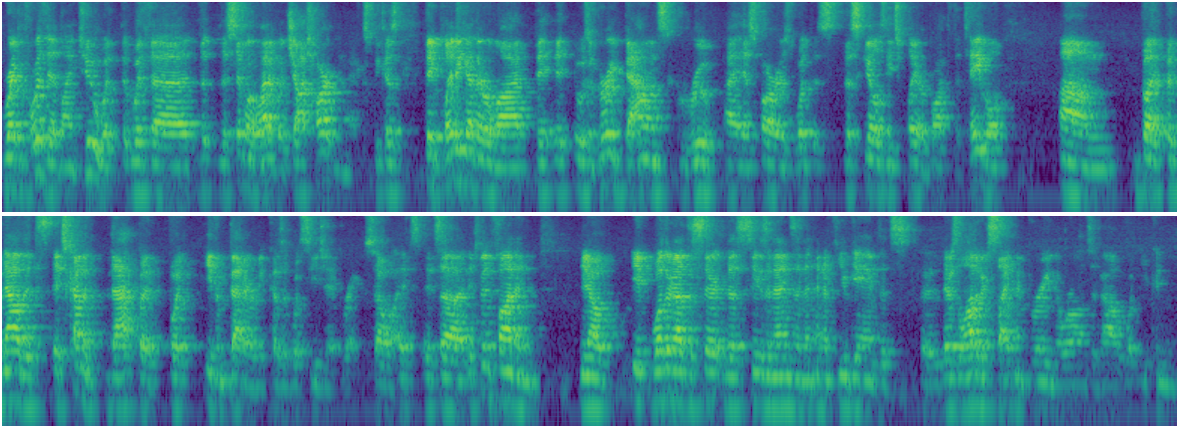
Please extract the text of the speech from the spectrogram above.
right before the deadline too, with with uh, the, the similar lineup with Josh Hart in the mix because they play together a lot. It, it was a very balanced group uh, as far as what the, the skills each player brought to the table. Um, but but now it's it's kind of that, but but even better because of what CJ brings. So it's it's uh it's been fun and you know, it, whether or not the, the season ends in, in, a few games, it's uh, there's a lot of excitement brewing New Orleans about what you can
